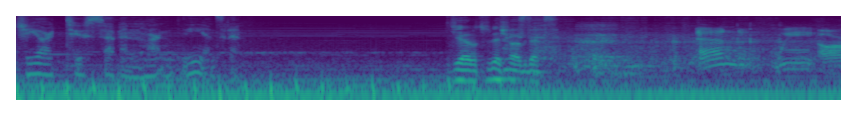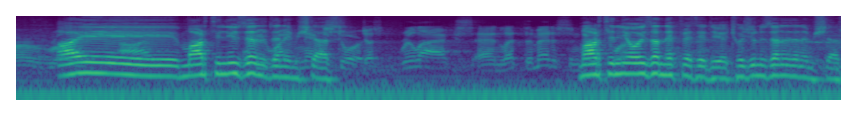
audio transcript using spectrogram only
GR27 Martin Lee incident. GR35 var bir de. Ay Martin Lee üzerine denemişler. Martin Lee o yüzden nefret ediyor. Çocuğun üzerine denemişler.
